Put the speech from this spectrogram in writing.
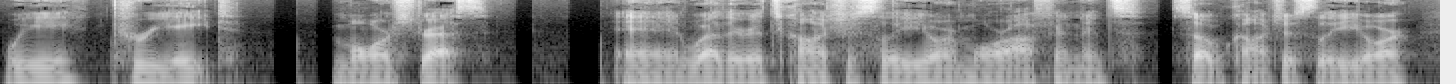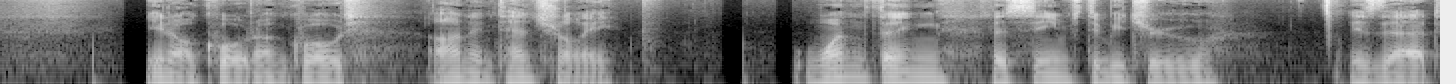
we create more stress. And whether it's consciously or more often it's subconsciously or, you know, quote unquote, unintentionally, one thing that seems to be true is that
